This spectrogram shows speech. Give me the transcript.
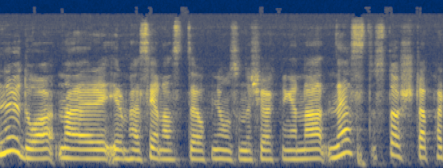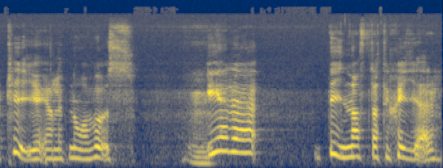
Nu då, när i de här senaste opinionsundersökningarna näst största parti enligt Novus. Mm. Är det dina strategier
